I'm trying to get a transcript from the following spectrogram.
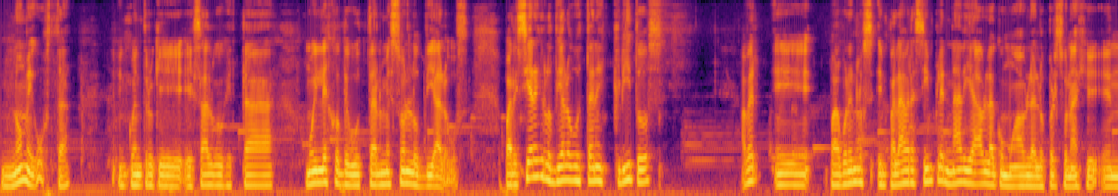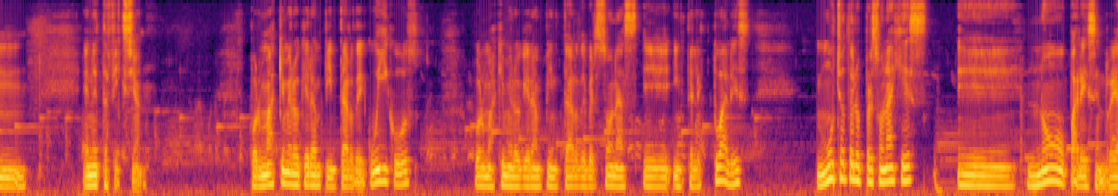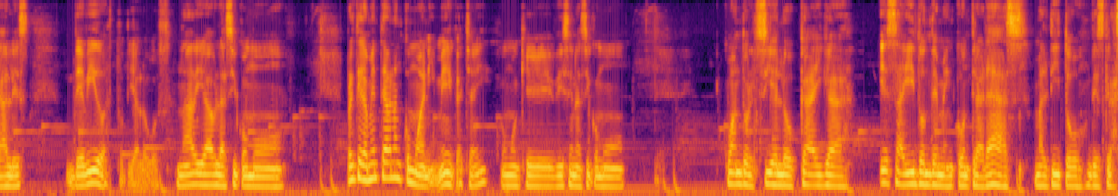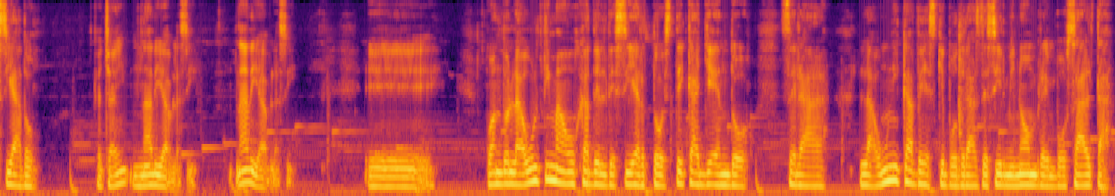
no me gusta. Encuentro que es algo que está muy lejos de gustarme, son los diálogos. Pareciera que los diálogos están escritos... A ver, eh, para ponerlos en palabras simples, nadie habla como hablan los personajes en, en esta ficción. Por más que me lo quieran pintar de cuicos, por más que me lo quieran pintar de personas eh, intelectuales, muchos de los personajes eh, no parecen reales debido a estos diálogos. Nadie habla así como... Prácticamente hablan como anime, ¿cachai? Como que dicen así como... Cuando el cielo caiga, es ahí donde me encontrarás, maldito desgraciado. ¿Cachai? Nadie habla así. Nadie habla así. Eh, cuando la última hoja del desierto esté cayendo, será la única vez que podrás decir mi nombre en voz alta.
